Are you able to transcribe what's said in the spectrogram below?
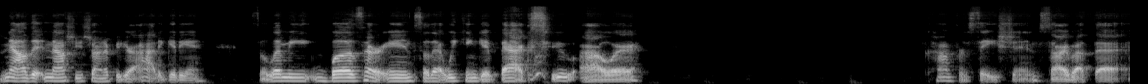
now that now she's trying to figure out how to get in. So let me buzz her in so that we can get back to our conversation. Sorry about that.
